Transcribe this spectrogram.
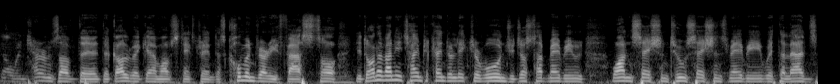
No, in terms of the the Galway game, obviously next round, it's coming very fast, so you don't have any time to kind of lick your wounds. You just have maybe one session, two sessions, maybe with the lads,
